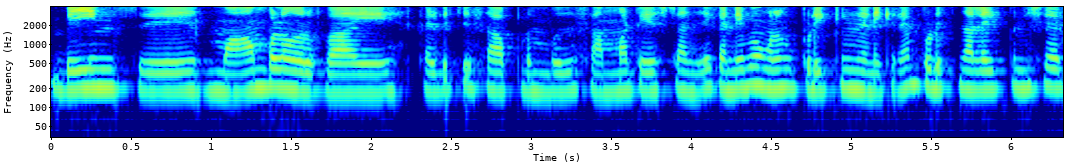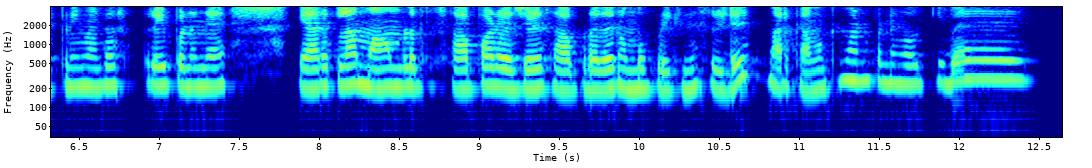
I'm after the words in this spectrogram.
பீன்ஸு மாம்பழம் ஒரு வாய் கடித்து சாப்பிடும்போது செம்ம டேஸ்ட்டாக இருந்துச்சு. கண்டிப்பாக உங்களுக்கு பிடிக்கும்னு நினைக்கிறேன். பிடிச்சிருந்தா லைக் பண்ணி ஷேர் பண்ணி மறக்காம சப்ஸ்கிரைப் பண்ணுங்கள் யாருக்கெல்லாம் மாம்பழத்தை சாப்பாடு வச்சுட்டு சாப்பிடாத ரொம்ப பிடிக்கும்னு சொல்லிட்டு மறக்காமல் கமெண்ட் பண்ணுங்கள் ஓகே பாய்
